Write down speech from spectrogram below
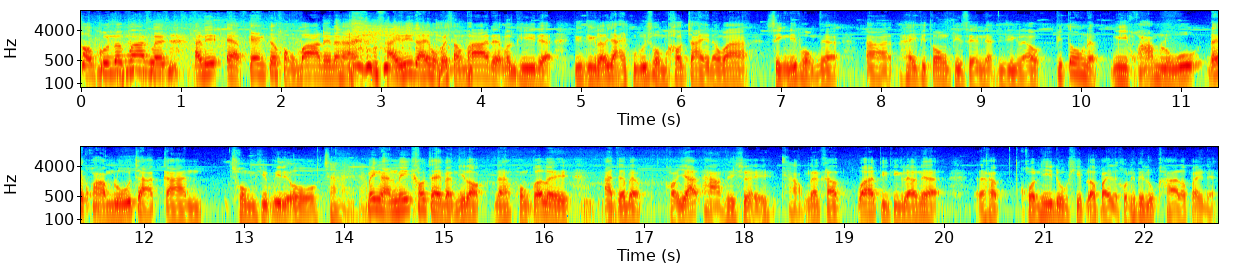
ขอบคุณมากๆเลย อันนี้แอบแกล้งเจ้าของบ้านเลยนะฮะใครที่จะให้ผมไปสัมภาษณ์เนี่ยบางทีเนี่ยจริงๆแล้วอยากให้คุณผู้ชมเข้าใจนะว่าสิ่งที่ผมเนี่ยอ่าให้พี่โต้งพรีเซนต์เนี่ยจริงๆแล้วพี่โต้งเนี่ยมีความรู้ได้ความรู้จากการชมคลิปวิดีโอใช่ครับไม่งั้นไม่เข้าใจแบบนี้หรอกนะ ผมก็เลยอาจจะแบบขออนุญาตถามเฉยครับๆนะครับ ว่าจริงๆแล้วเนี่ย นะครับคนที่ดูคลิปเราไปหรือคนที่เป็นลูกค้าเราไปเนี่ย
